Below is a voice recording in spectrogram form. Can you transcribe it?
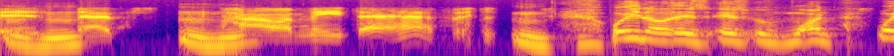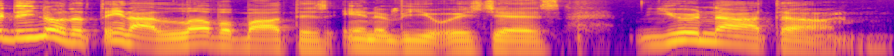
and mm-hmm. that's mm-hmm. how I made that happen. Mm. Well, you know, it's, it's one. Well, you know, the thing I love about this interview is just you're not. um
